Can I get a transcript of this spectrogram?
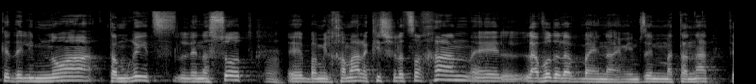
כדי למנוע תמריץ לנסות במלחמה על הכיס של הצרכן לעבוד עליו בעיניים, אם זה מתנת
